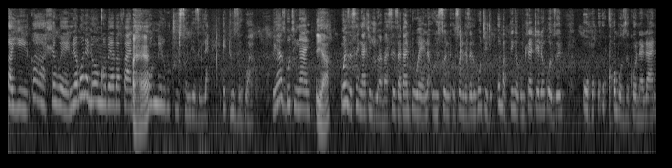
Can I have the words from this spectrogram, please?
Hayi kahle wena. Uyabona leyo nqobe yabafana? Ehhe. kwakumele ukuthi uyisondeze la eduze kwakho. Uyazi ukuthi ngani? Ya. Wenze sengathi nje uyabasiza kanti wena uyisonde- usondezela ukuthi nje uma kudingeka umhlatshelo enkonzweni u- uqhoboze khona lana.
